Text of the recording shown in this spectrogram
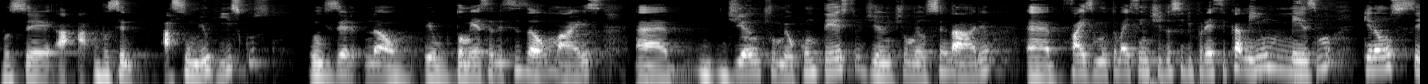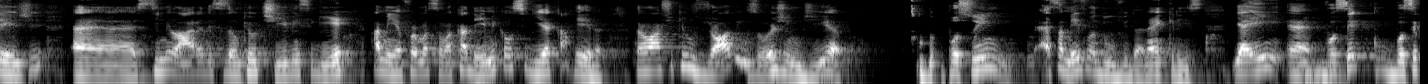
Você você assumiu riscos em dizer não, eu tomei essa decisão, mas é, diante o meu contexto, diante o meu cenário, é, faz muito mais sentido seguir por esse caminho, mesmo que não seja é, similar à decisão que eu tive em seguir a minha formação acadêmica ou seguir a carreira. Então, eu acho que os jovens hoje em dia possuem essa mesma dúvida, né, Cris? E aí, é, você, você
